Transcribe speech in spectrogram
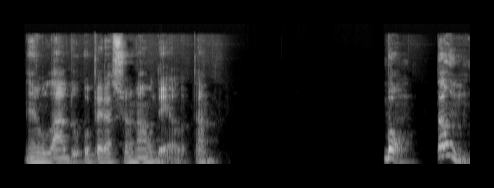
né, o lado operacional dela, tá? Bom, então,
